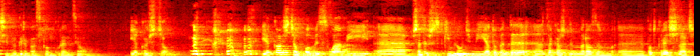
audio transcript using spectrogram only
Jak się wygrywa z konkurencją? Jakością. Jakością, pomysłami, e, przede wszystkim ludźmi. Ja to będę e, za każdym razem e, podkreślać.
